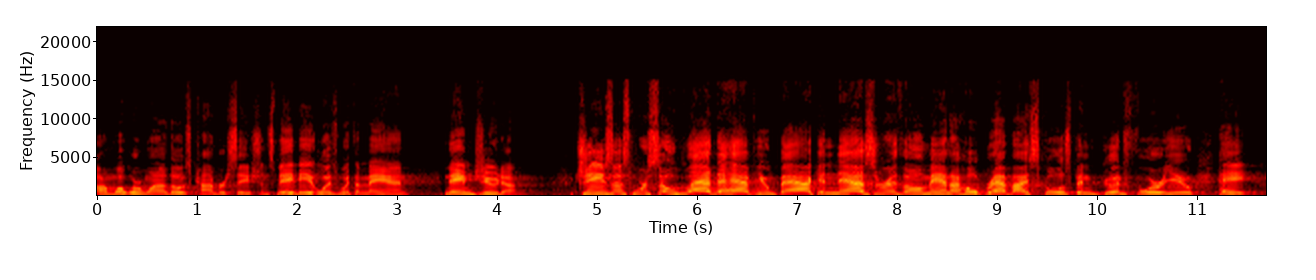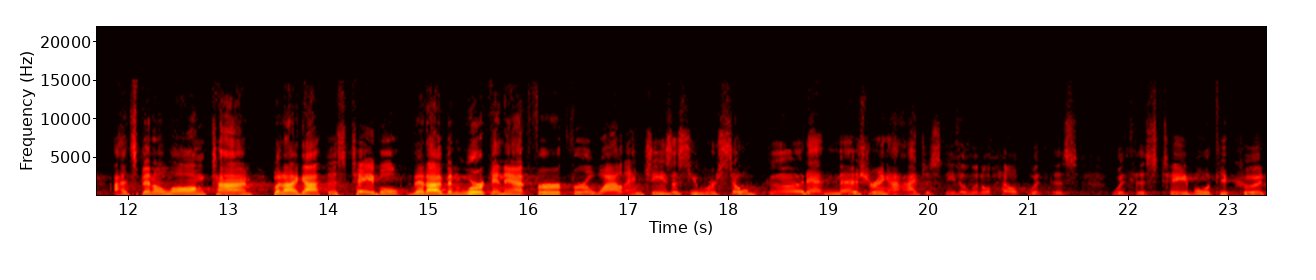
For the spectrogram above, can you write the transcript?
um, what were one of those conversations? Maybe it was with a man named Judah. Jesus, we're so glad to have you back in Nazareth. Oh man, I hope rabbi school's been good for you. Hey, it's been a long time, but I got this table that I've been working at for, for a while. And Jesus, you were so good at measuring. I, I just need a little help with this with this table if you could.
